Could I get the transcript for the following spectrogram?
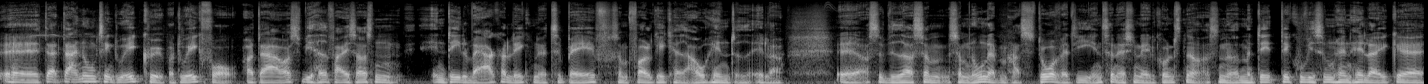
Øh, der, der er nogle ting, du ikke køber, du ikke får, og der er også, vi havde faktisk også en, en del værker liggende tilbage, som folk ikke havde afhentet, eller øh, og så videre, som, som nogle af dem har stor værdi, internationale kunstnere og sådan noget, men det, det kunne vi simpelthen heller ikke, øh,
